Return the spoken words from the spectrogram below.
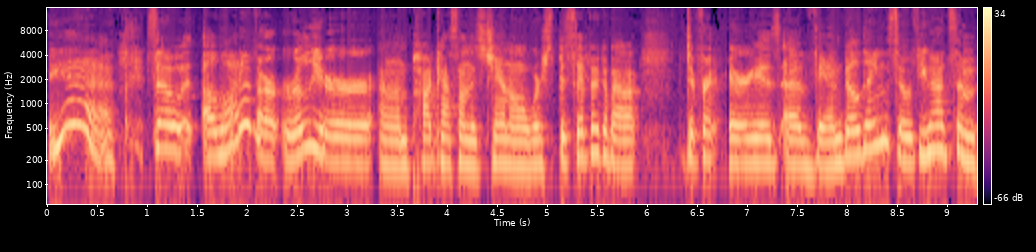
Yeah. So a lot of our earlier um, podcasts on this channel were specific about different areas of van building. So if you had some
